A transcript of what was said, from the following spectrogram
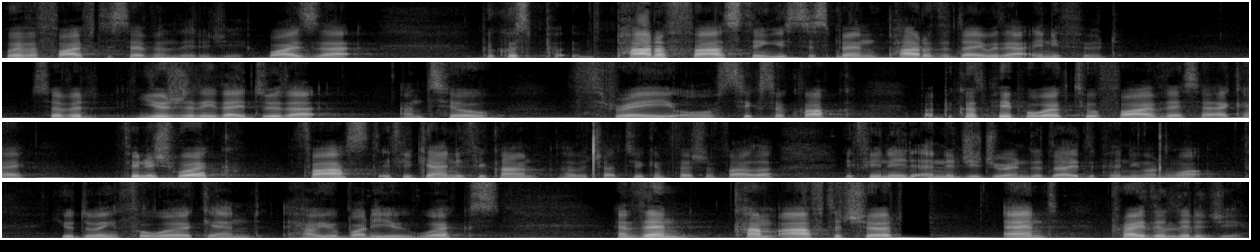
we have a 5 to 7 liturgy. Why is that? Because p- part of fasting is to spend part of the day without any food. So, usually they do that until 3 or 6 o'clock. But because people work till 5, they say, okay, finish work, fast if you can. If you can't, have a chat to your confession father if you need energy during the day, depending on what you're doing for work and how your body works. And then come after church and pray the liturgy.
